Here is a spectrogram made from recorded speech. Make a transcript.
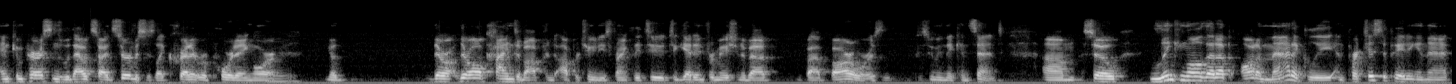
and comparisons with outside services like credit reporting or, mm. you know, there are, there are all kinds of op- opportunities, frankly, to, to get information about, about borrowers, assuming they consent. Um, so linking all that up automatically and participating in that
